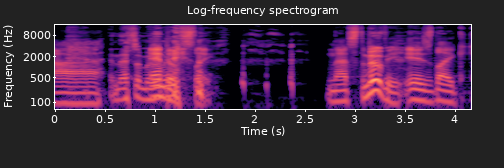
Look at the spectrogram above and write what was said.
Uh, And that's a movie. endlessly. and that's the movie. Is like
